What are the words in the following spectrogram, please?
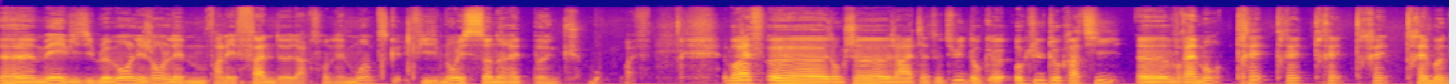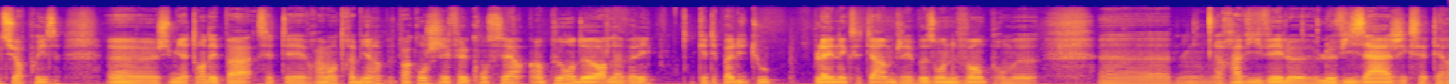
Euh, mais visiblement, les gens l'aiment, enfin les fans de Dark Throne l'aiment moins parce que visiblement, il sonnerait punk. Bon, bref. Bref, donc j'arrête là tout de suite. Donc Occultocratie, vraiment très très très très très bonne surprise. je m'y attendais pas, c'était vraiment très bien. Par contre, j'ai fait le concert un peu en dehors de la vallée, qui n'était pas du tout pleine, etc. J'avais besoin de vent pour me euh, raviver le, visage, etc.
